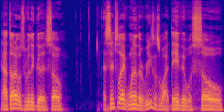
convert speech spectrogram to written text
and I thought it was really good. So, essentially, like one of the reasons why David was so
